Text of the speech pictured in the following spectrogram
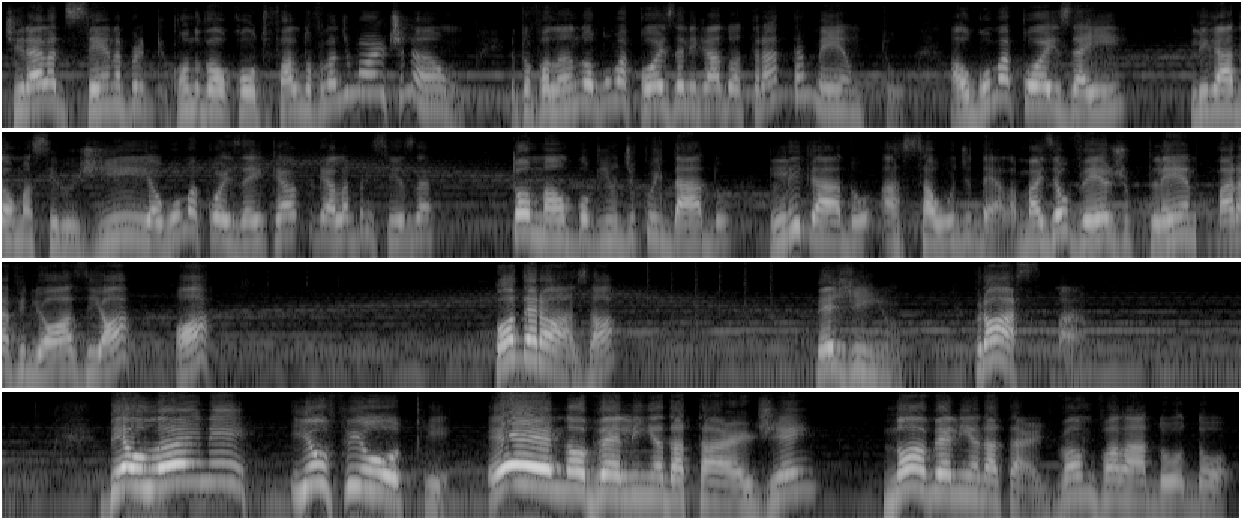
Tirar ela de cena, porque quando o Valcouto fala, não estou falando de morte, não. Eu estou falando alguma coisa ligada ao tratamento, alguma coisa aí ligada a uma cirurgia, alguma coisa aí que ela precisa tomar um pouquinho de cuidado ligado à saúde dela. Mas eu vejo plena, maravilhosa e ó, ó, poderosa, ó. Beijinho. Próxima. Deulaine e o Fiuk. Ê, novelinha da tarde, hein? Novelinha da tarde. Vamos falar do, do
